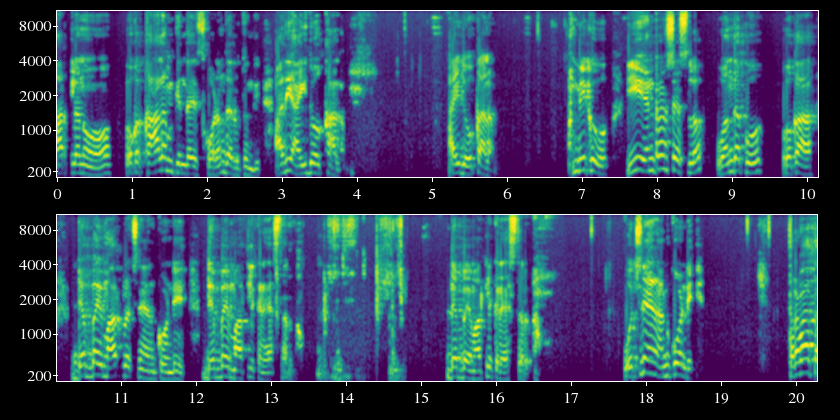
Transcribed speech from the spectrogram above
మార్కులను ఒక కాలం కింద వేసుకోవడం జరుగుతుంది. అది ఐదో కాలం. ఐదో కాలం. మీకు ఈ ఎంట్రన్స్ వందకు ఒక డెబ్బై మార్కులు వచ్చినాయి అనుకోండి డెబ్బై మార్కులు ఇక్కడ వేస్తారు. డెబ్బై మార్కులు ఇక్కడ వేస్తారు. వచ్చినాయని అనుకోండి తర్వాత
